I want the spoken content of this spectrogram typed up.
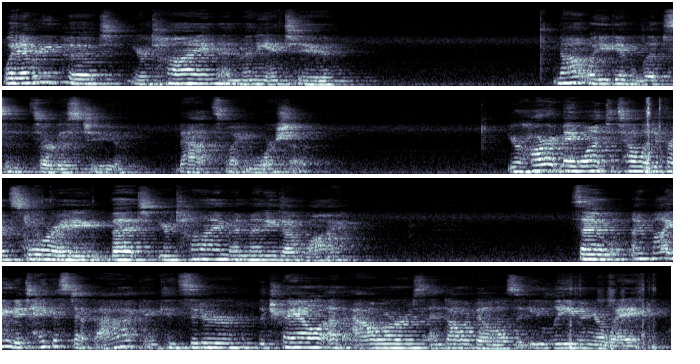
Whatever you put your time and money into, not what you give lip service to, that's what you worship. Your heart may want to tell a different story, but your time and money don't lie. So I invite you to take a step back and consider the trail of hours and dollar bills that you leave in your wake.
